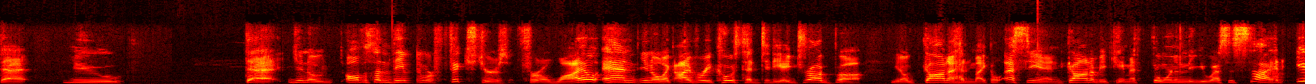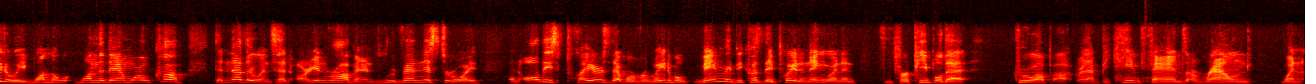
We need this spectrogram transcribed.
that you that you know all of a sudden they were fixtures for a while. And you know like ivory coast had didier drogba you know ghana had michael essien ghana became a thorn in the us's side. Italy won the won the damn world cup. The netherlands had arjen robben and ruud van nistelrooy and all these players that were relatable mainly because they played in england and for people that grew up uh, that became fans around when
